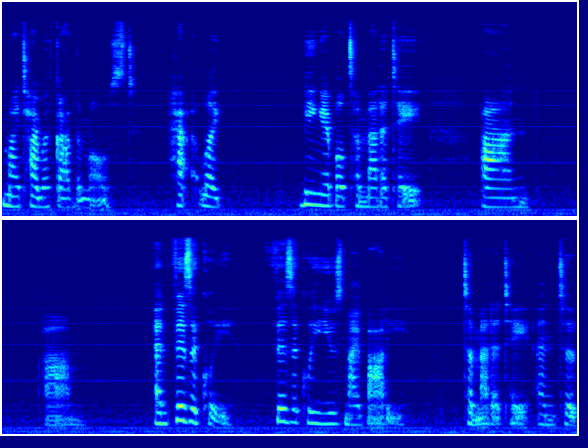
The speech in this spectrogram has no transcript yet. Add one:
my time with God the most. Ha- like being able to meditate on um, and physically physically use my body to meditate and to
